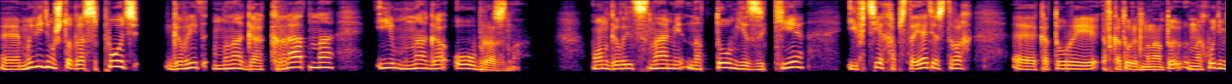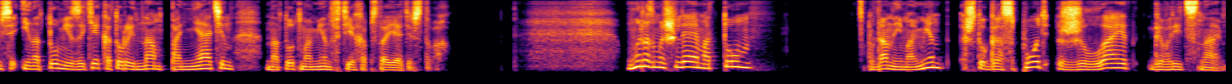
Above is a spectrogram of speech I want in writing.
э, мы видим, что Господь говорит многократно и многообразно. Он говорит с нами на том языке и в тех обстоятельствах, э, которые, в которых мы находимся, и на том языке, который нам понятен на тот момент в тех обстоятельствах. Мы размышляем о том в данный момент, что Господь желает говорить с нами.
